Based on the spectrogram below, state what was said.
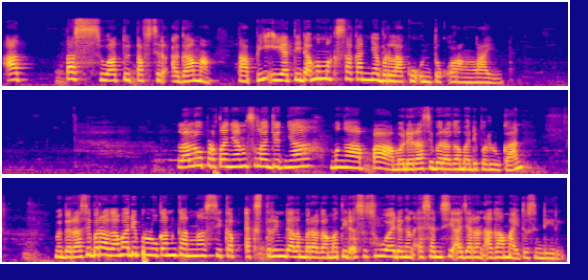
atas suatu tafsir agama, tapi ia tidak memaksakannya berlaku untuk orang lain. Lalu pertanyaan selanjutnya, mengapa moderasi beragama diperlukan? Moderasi beragama diperlukan karena sikap ekstrim dalam beragama tidak sesuai dengan esensi ajaran agama itu sendiri.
